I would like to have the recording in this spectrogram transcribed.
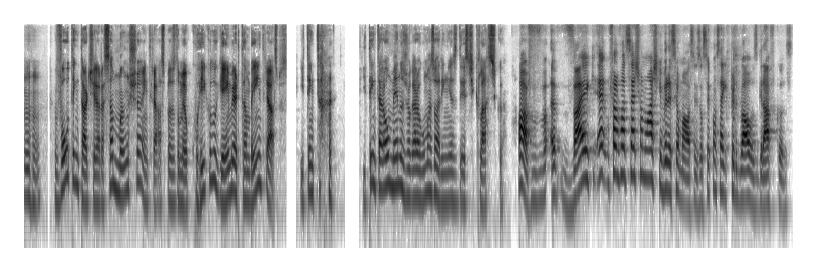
Uhum. Vou tentar tirar essa mancha, entre aspas, do meu currículo gamer, também entre aspas, e tentar e tentar ao menos jogar algumas horinhas deste clássico. Ó, oh, vai. É, o Final Fantasy VII eu não acho que envelheceu mal, assim. Se você consegue perdoar os gráficos,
